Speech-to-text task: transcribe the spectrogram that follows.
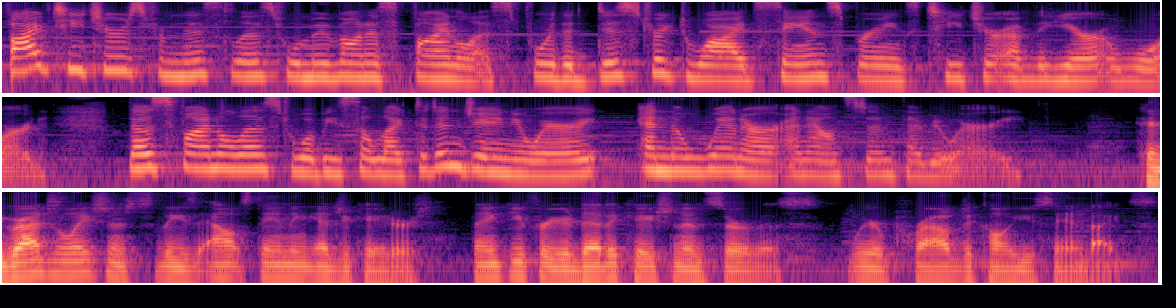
Five teachers from this list will move on as finalists for the district-wide Sand Springs Teacher of the Year Award. Those finalists will be selected in January and the winner announced in February. Congratulations to these outstanding educators. Thank you for your dedication and service. We are proud to call you Sandites.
